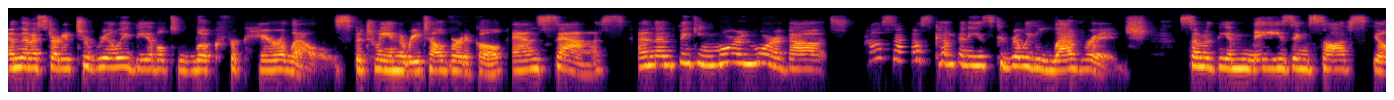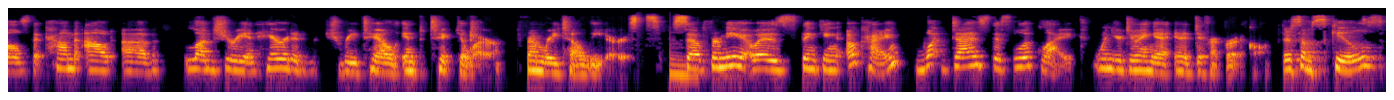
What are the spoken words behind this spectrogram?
And then I started to really be able to look for parallels between the retail vertical and SaaS. And then thinking more and more about how SaaS companies could really leverage some of the amazing soft skills that come out of luxury and heritage retail in particular from retail leaders. Mm. So for me, it was thinking, okay, what does this look like when you're doing it in a different vertical? There's some skills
